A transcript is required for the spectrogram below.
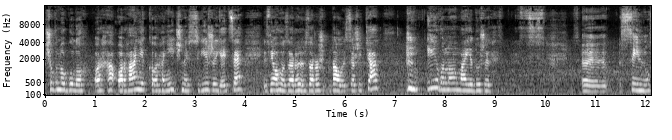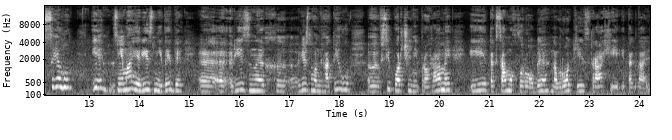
щоб воно було орга- органік, органічне, свіже яйце, з нього зарождалося життя, і воно має дуже е, сильну силу і знімає різні види різних, е, різного негативу, е, всі порчені програми і так само хвороби, навроки, страхи і так далі.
